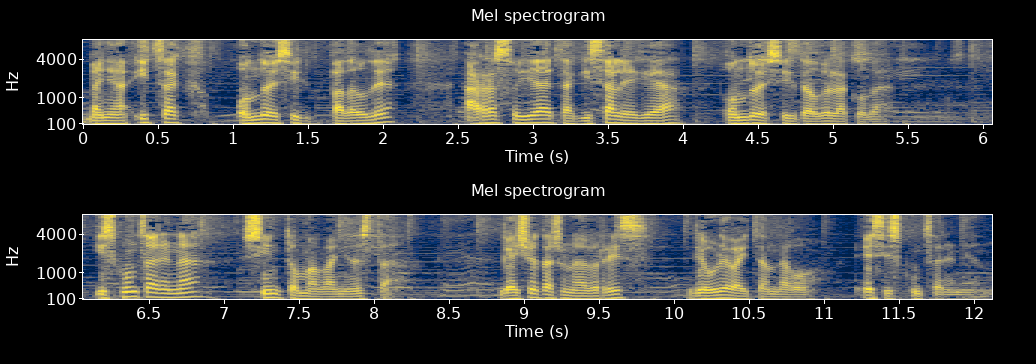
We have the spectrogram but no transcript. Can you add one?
Baina hitzak ondo ezik badaude, arrazoia eta gizalegea ondo ezik daudelako da. Hizkuntzarena sintoma baino ez da. Gaixotasuna berriz, geure baitan dago, ez hizkuntzarenean.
